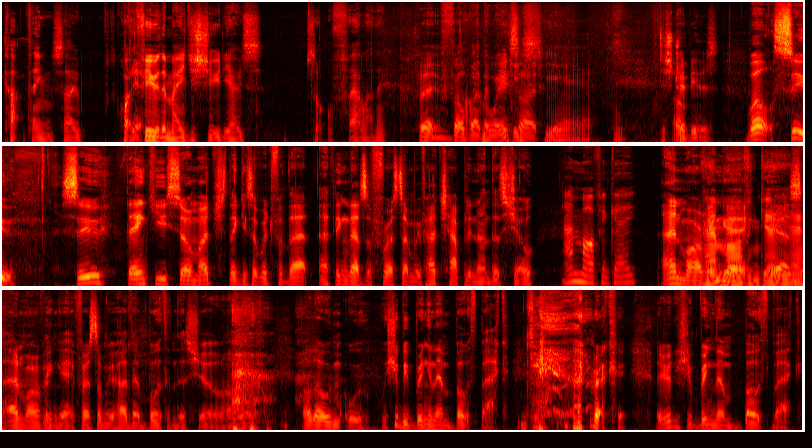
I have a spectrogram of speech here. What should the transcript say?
cut things. So quite Yeah. a few of the major studios sort of fell. I think. Fe- mm. fell by Apart the from biggies. wayside. Yeah. Distributors. Oh, well, Sue, Sue, thank you so much. Thank you so much for that. I think that's the first time we've had Chaplin on this show. they? And Marvin Gaye. And Marvin And Gaye. Marvin Gaye, yes, yeah. and Marvin Gaye. First time we've had them both in this show. Although, although we, we, we should be bringing them both back. Yeah. I reckon. I reckon we should bring them both back.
